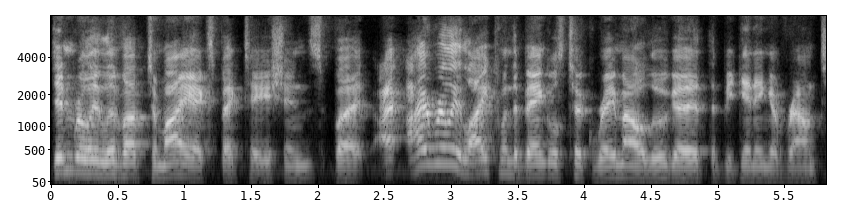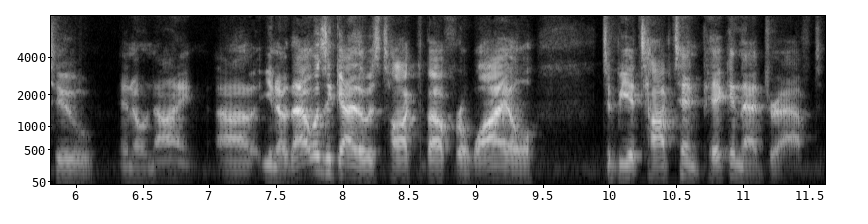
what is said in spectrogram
didn't really live up to my expectations, but I, I really liked when the Bengals took Ray Maualuga at the beginning of round two in 09. Uh, you know, that was a guy that was talked about for a while to be a top 10 pick in that draft.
